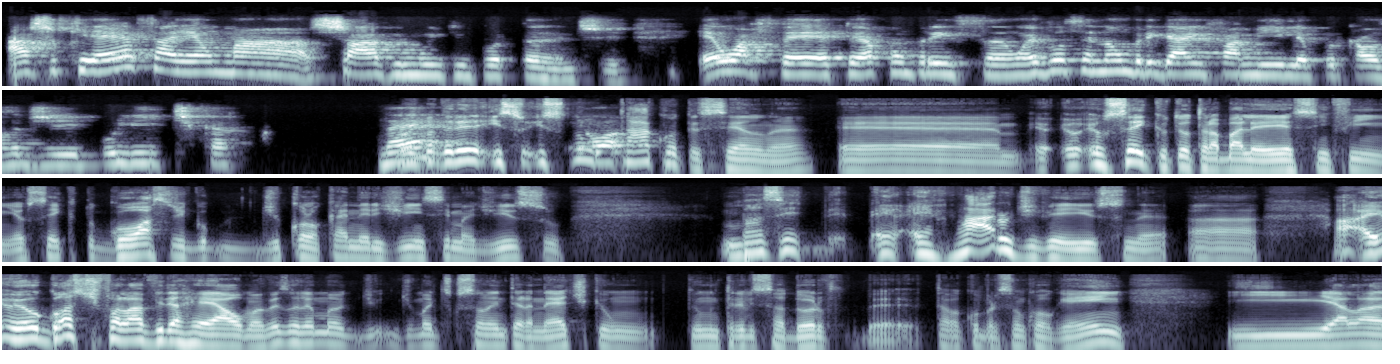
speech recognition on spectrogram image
Acho que essa é uma chave muito importante. É o afeto, é a compreensão, é você não brigar em família por causa de política. Né? Mas, isso, isso não está acontecendo, né? É, eu, eu sei que o teu trabalho é esse, enfim, eu sei que tu gosta de, de colocar energia em cima disso, mas é, é, é, raro de ver isso, né? Ah, ah, eu, eu, gosto de falar a vida real. Uma vez eu lembro de, de uma discussão na internet que um, que um entrevistador estava eh, conversando com alguém e ela,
